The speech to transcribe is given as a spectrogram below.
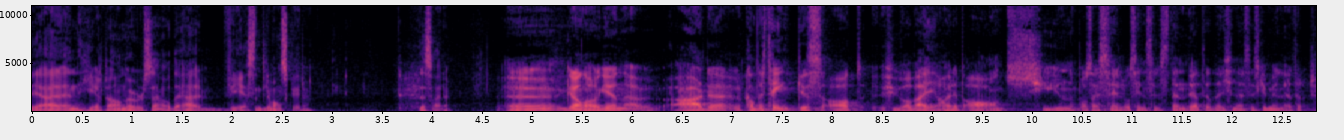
Det er en helt annen øvelse, og det er vesentlig vanskeligere. Dessverre. Uh, Granhagen, det, kan det tenkes at Huawei har et annet syn på seg selv og sin selvstendighet enn det kinesiske myndigheter?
